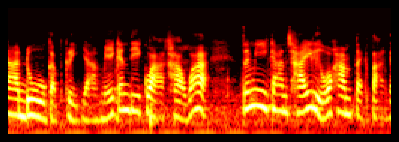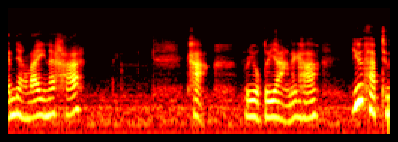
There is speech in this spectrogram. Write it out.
ยาดูกับกริยา make กันดีกว่าค่ะว่า จะมีการใช้หรือว่าคำแตกต่างกันอย่างไรนะคะ ค่ะ ประโยคตัวอย่างนะคะ you have to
